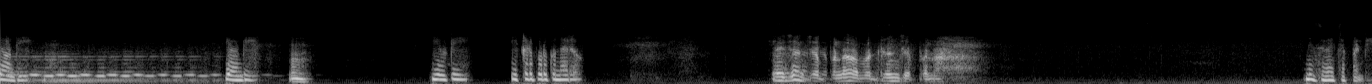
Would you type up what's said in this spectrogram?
ఏమండి? ఏమండి? ఉం. ఏమిటి? ఇక్కడ పడుకున్నారు. నిజం చెప్పనా అబద్ధం చెప్పనా? నిజమే చెప్పండి.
